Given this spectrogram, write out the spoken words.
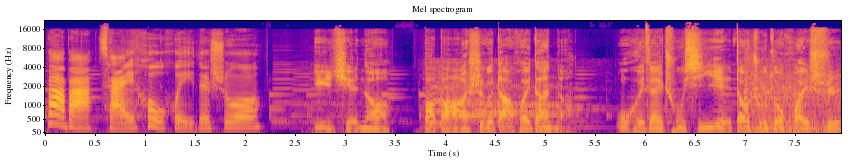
爸爸才后悔地说：“以前呢、啊，爸爸是个大坏蛋呢、啊，我会在除夕夜到处做坏事，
